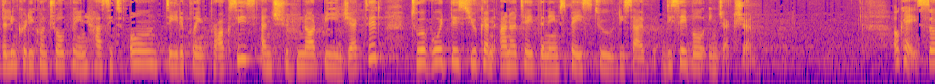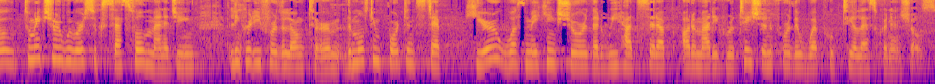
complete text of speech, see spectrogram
The Linkerd control plane has its own data plane proxies and should not be injected. To avoid this, you can annotate the namespace to disable injection. Okay, so to make sure we were successful managing Linkerd for the long term, the most important step here was making sure that we had set up automatic rotation for the webhook TLS credentials.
